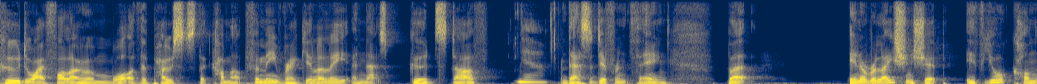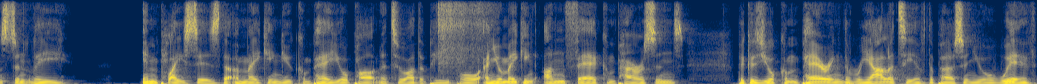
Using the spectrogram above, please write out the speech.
who do I follow and what are the posts that come up for me regularly? And that's good stuff. Yeah. That's a different thing. But in a relationship, if you're constantly in places that are making you compare your partner to other people and you're making unfair comparisons because you're comparing the reality of the person you're with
